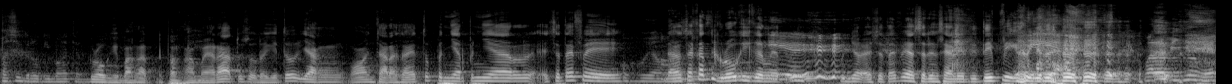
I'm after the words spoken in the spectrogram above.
Pasti grogi banget ya. grogi banget depan kamera terus udah gitu yang wawancara saya itu penyiar-penyiar SCTV Oh, yang- dan saya kan grogi kan lihat "Wih, penyiar SCTV yang sering saya lihat di TV kan gitu. Malah bingung ya.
